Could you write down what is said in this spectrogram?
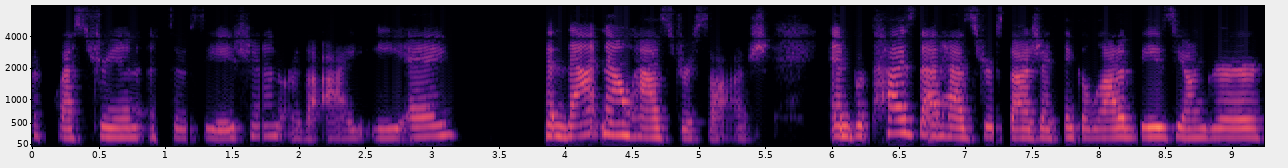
Equestrian Association or the IEA, and that now has dressage. And because that has dressage, I think a lot of these younger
